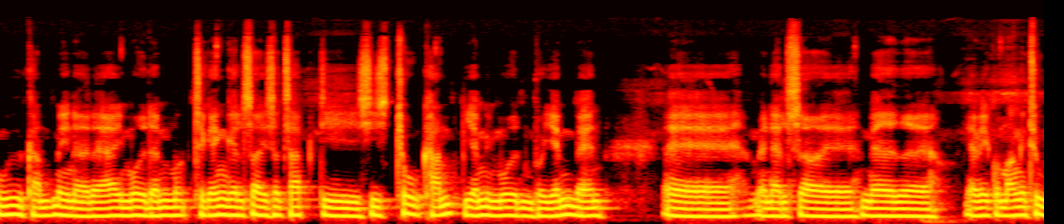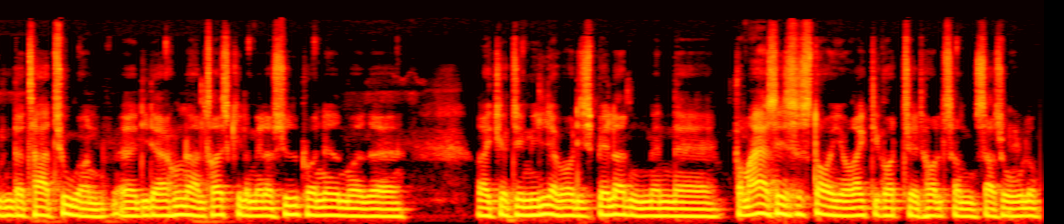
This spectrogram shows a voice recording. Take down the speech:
udekampe, mener jeg, der er imod dem. Til gengæld så har I så tabt de sidste to kampe hjemme imod dem på hjemmebane. Øh, men altså øh, med, øh, jeg ved ikke hvor mange tusind, der tager turen, øh, de der 150 km sydpå ned mod øh, Reggio d'Emilia, hvor de spiller den. Men øh, for mig at se, så står I jo rigtig godt til et hold som Sassuolo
